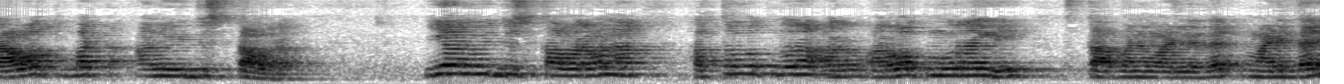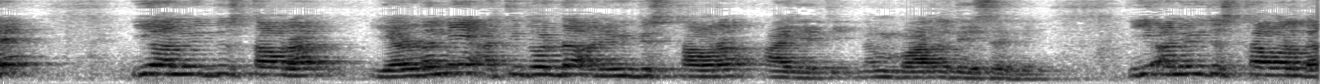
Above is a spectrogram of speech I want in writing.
ರಾವತ್ ಭಟ್ ಅಣುವಿದ್ಯುತ್ ಸ್ಥಾವರ ಈ ಅಣುವಿದ್ಯುತ್ ಸ್ಥಾವರವನ್ನ ಹತ್ತೊಂಬತ್ ನೂರ ಅರವತ್ ಮೂರರಲ್ಲಿ ಸ್ಥಾಪನೆ ಮಾಡಿದ್ದಾರೆ. ಈ ಅಣುವಿದ್ಯುತ್ ಸ್ಥಾವರ ಎರಡನೇ ಅತಿ ದೊಡ್ಡ ಅಣುವಿದ್ಯುತ್ ಸ್ಥಾವರ ಆಗೈತಿ ನಮ್ಮ ಭಾರತ ದೇಶದಲ್ಲಿ. ಈ ಅಣುವಿದ್ಯುತ್ ಸ್ಥಾವರದ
